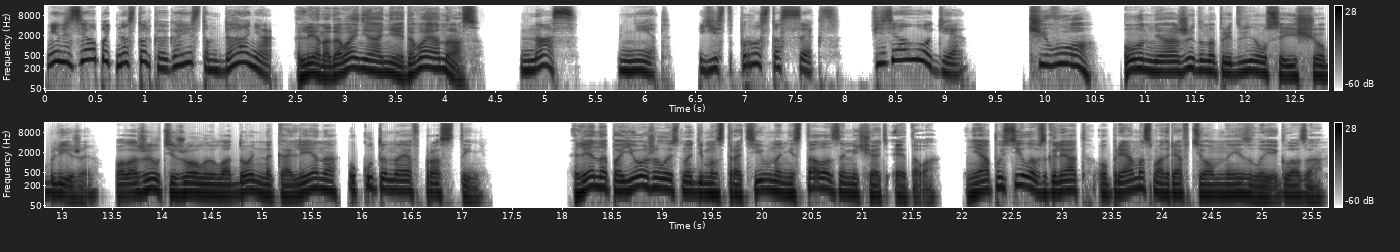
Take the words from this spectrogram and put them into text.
Нельзя быть настолько эгоистом, Даня. Лена, давай не о ней, давай о нас. Нас? Нет. Есть просто секс. Физиология. Чего? Он неожиданно придвинулся еще ближе, положил тяжелую ладонь на колено, укутанное в простынь. Лена поежилась, но демонстративно не стала замечать этого. Не опустила взгляд, упрямо смотря в темные злые глаза.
